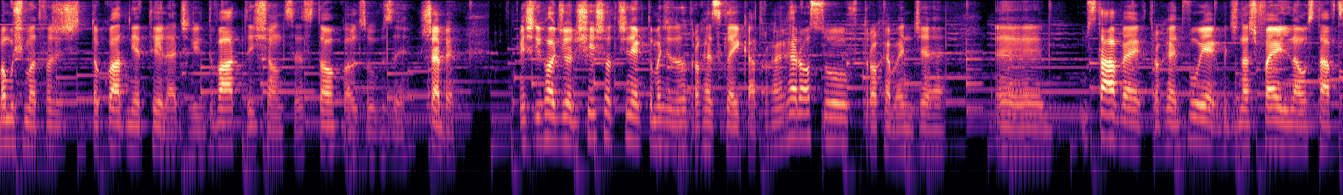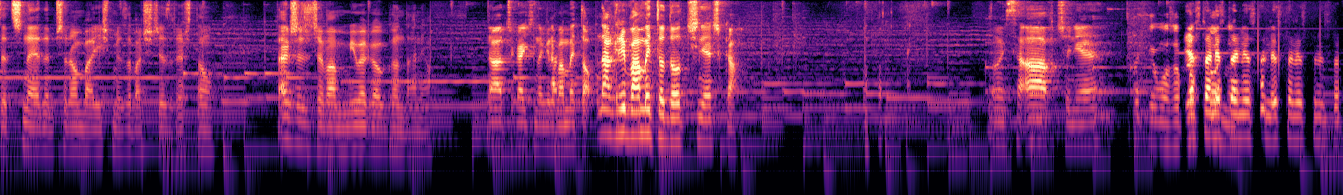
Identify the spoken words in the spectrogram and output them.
bo musimy otworzyć dokładnie tyle, czyli 2100 kolców z Szeby. Jeśli chodzi o dzisiejszy odcinek, to będzie to trochę sklejka, trochę herosów, trochę będzie ustawek, trochę dwójek, będzie nasz fail na ustawce 3 na 1 przerąbaliśmy, zobaczycie zresztą. Także życzę wam miłego oglądania. A czekajcie, nagrywamy to. Nagrywamy to do odcineczka. No i Saaf, czy nie? Takie może Jestem, jestem, jestem, jestem, jestem, jestem.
